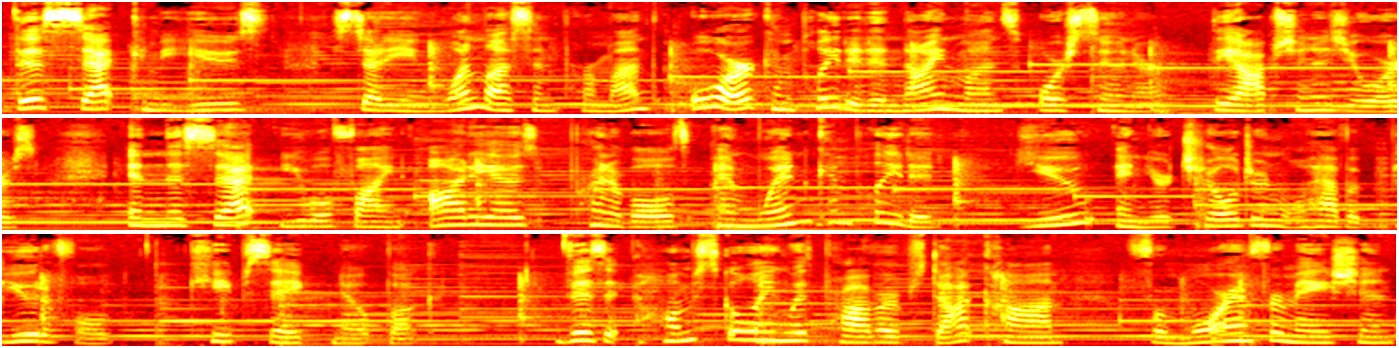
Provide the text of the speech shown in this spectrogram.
This set can be used studying one lesson per month or completed in nine months or sooner. The option is yours. In this set, you will find audios, printables, and when completed, you and your children will have a beautiful keepsake notebook. Visit homeschoolingwithproverbs.com for more information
